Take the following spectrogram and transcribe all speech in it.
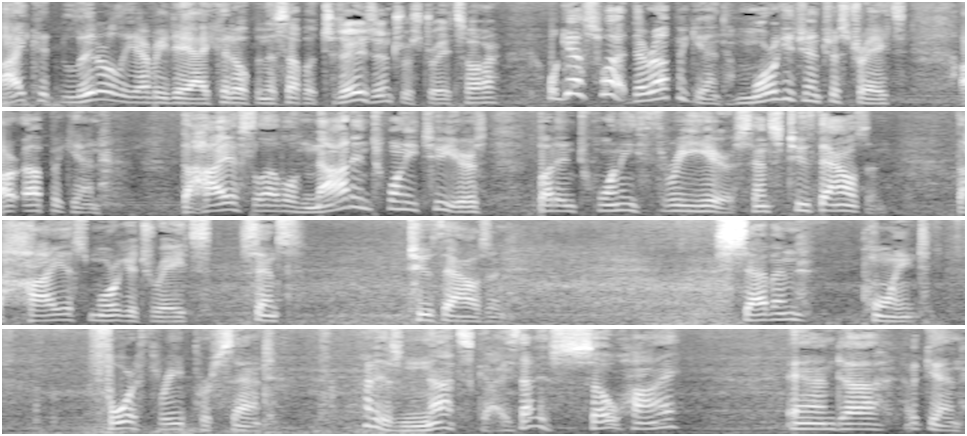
I could literally every day I could open this up with today's interest rates are. Well, guess what? They're up again. Mortgage interest rates are up again. The highest level, not in 22 years, but in 23 years, since 2000. The highest mortgage rates since 2000. 7.43%. That is nuts, guys. That is so high. And uh, again,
